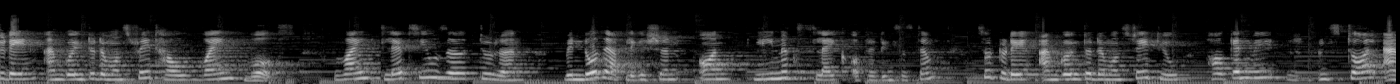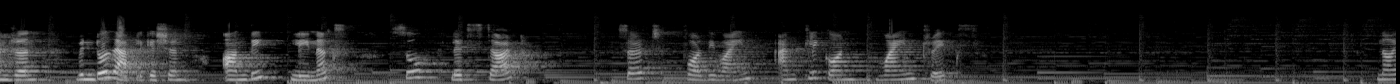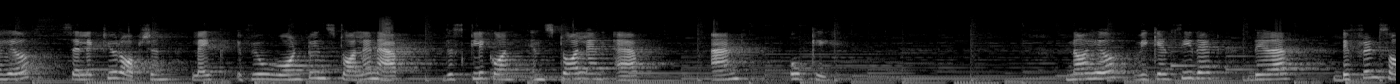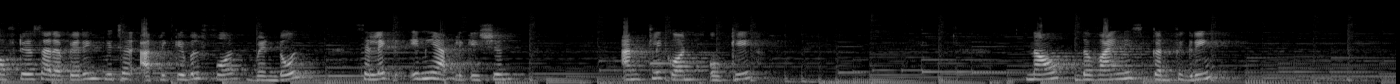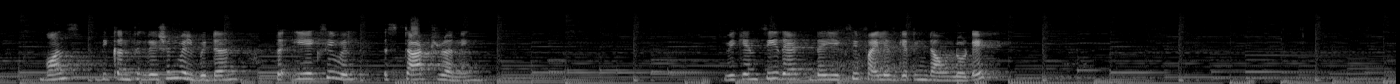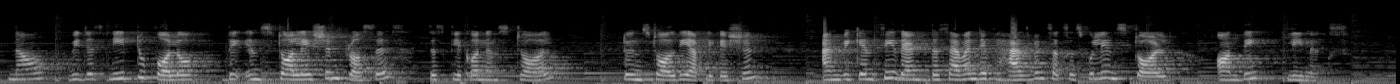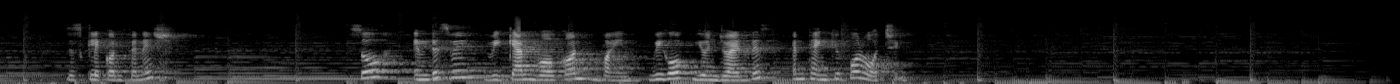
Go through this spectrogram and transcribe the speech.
Today I'm going to demonstrate how Wine works. Wine lets user to run Windows application on Linux like operating system. So today I'm going to demonstrate you how can we install and run Windows application on the Linux. So let's start. Search for the Wine and click on Winetricks. Now here select your option like if you want to install an app just click on install an app and OK. Now here we can see that there are different softwares are appearing which are applicable for Windows. Select any application and click on OK. Now the wine is configuring once the configuration will be done, the exe will start running. We can see that the exe file is getting downloaded. Now we just need to follow the installation process. Just click on install to install the application and we can see that the 7-zip has been successfully installed on the Linux. Just click on finish so in this way we can work on wine. We hope you enjoyed this and thank you for watching.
